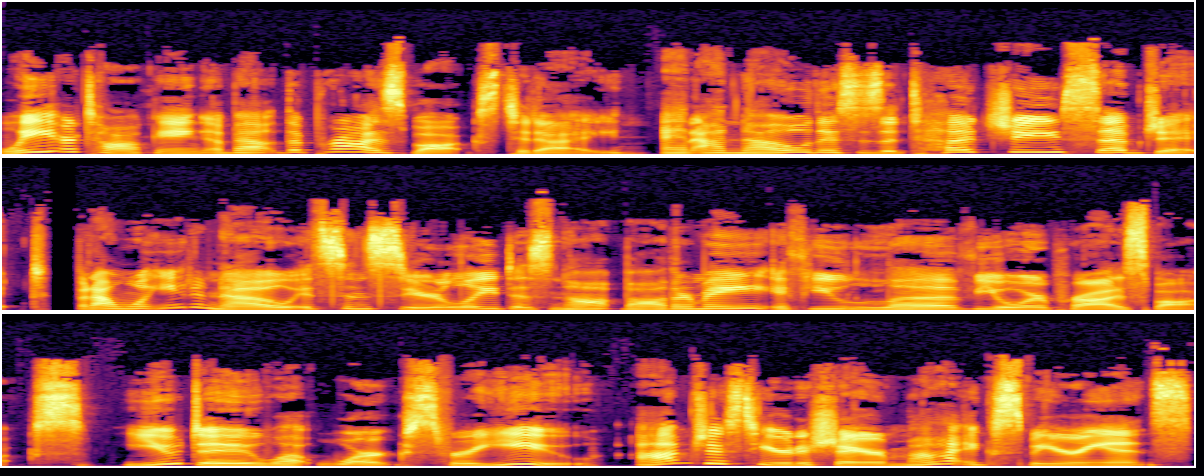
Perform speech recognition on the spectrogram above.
We are talking about the prize box today. And I know this is a touchy subject, but I want you to know it sincerely does not bother me if you love your prize box. You do what works for you. I'm just here to share my experience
